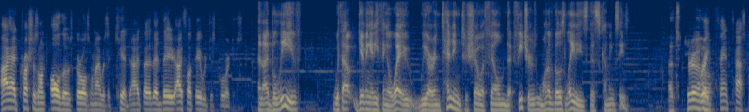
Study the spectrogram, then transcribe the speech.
I had crushes on all those girls when I was a kid. I th- they I thought they were just gorgeous. And I believe, without giving anything away, we are intending to show a film that features one of those ladies this coming season. That's true. Great, fantastic.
